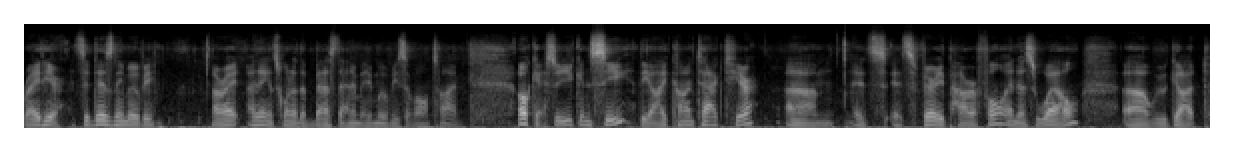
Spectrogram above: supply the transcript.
right here. It's a Disney movie. All right, I think it's one of the best animated movies of all time. Okay, so you can see the eye contact here. Um, it's, it's very powerful. And as well, uh, we've got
